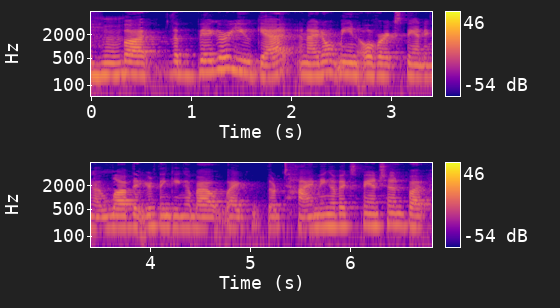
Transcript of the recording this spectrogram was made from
Mm-hmm. but the bigger you get, and I don't mean over expanding. I love that you're thinking about like the timing of expansion, but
